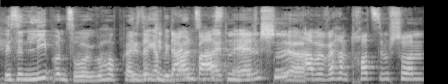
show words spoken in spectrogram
wir sind lieb und so, überhaupt kein Wir Ding. sind die dankbarsten halt Menschen, echt, ja. aber wir haben trotzdem schon,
